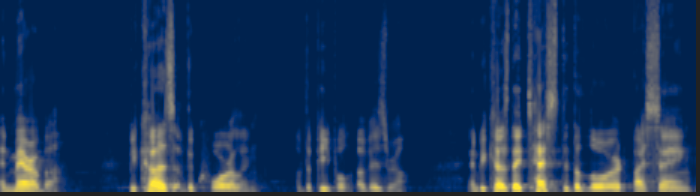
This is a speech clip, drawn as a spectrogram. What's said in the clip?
and Meribah because of the quarreling of the people of Israel, and because they tested the Lord by saying,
